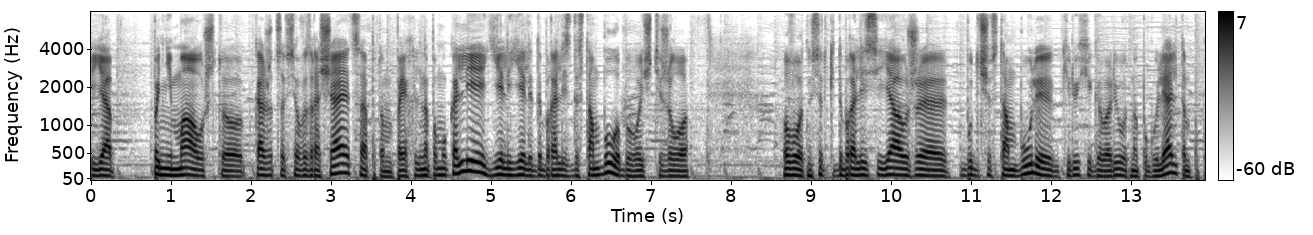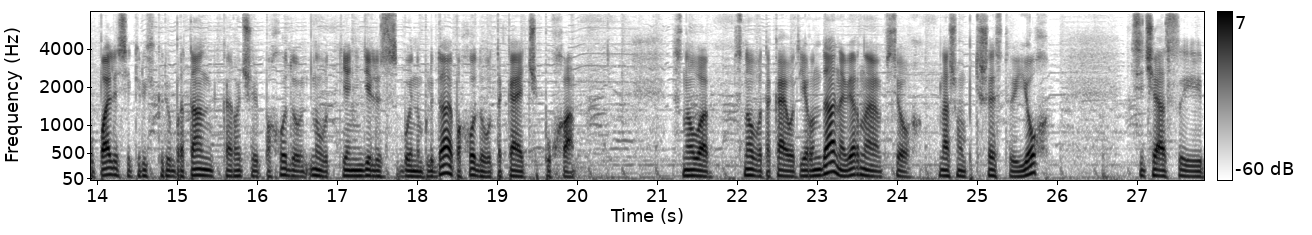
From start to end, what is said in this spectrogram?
и я понимал, что, кажется, все возвращается, а потом поехали на Памукале, еле-еле добрались до Стамбула, было очень тяжело. Вот, но все-таки добрались, и я уже, будучи в Стамбуле, Кирюхе говорю, вот мы погуляли, там покупались, и Кирюхе говорю, братан, короче, походу, ну вот я неделю с собой наблюдаю, походу вот такая чепуха. Снова, снова такая вот ерунда, наверное, все, нашему путешествию йох сейчас, и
